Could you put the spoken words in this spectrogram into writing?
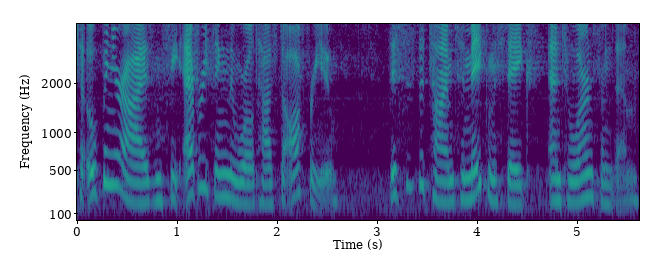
to open your eyes and see everything the world has to offer you. This is the time to make mistakes and to learn from them.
